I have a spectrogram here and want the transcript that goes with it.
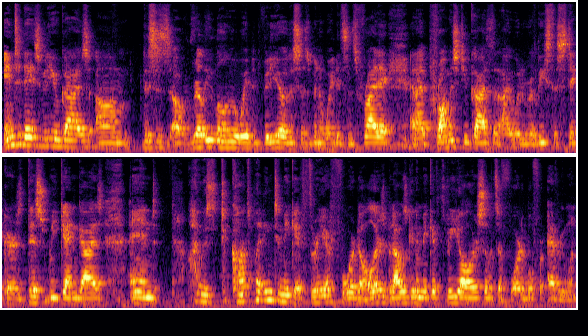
In today's video, guys, um, this is a really long-awaited video. This has been awaited since Friday, and I promised you guys that I would release the stickers this weekend, guys, and I was contemplating to make it three or four dollars, but I was gonna make it three dollars so it's affordable for everyone.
